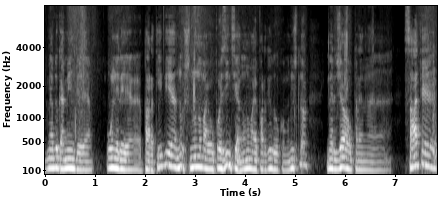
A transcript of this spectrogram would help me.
mi-aduc aminte unele partide, nu, și nu numai opoziția, nu numai Partidul Comuniștilor, mergeau prin sate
